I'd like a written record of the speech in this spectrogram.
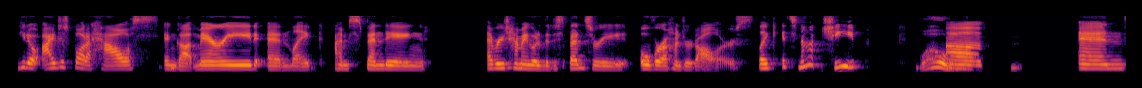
you know, I just bought a house and got married, and like I'm spending every time I go to the dispensary over a hundred dollars. Like it's not cheap. Whoa. Um, and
